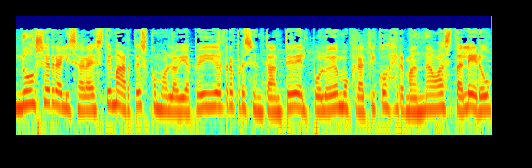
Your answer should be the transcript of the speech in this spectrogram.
no se realizará este martes como lo había pedido el representante del Polo Democrático Germán Navastalero,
